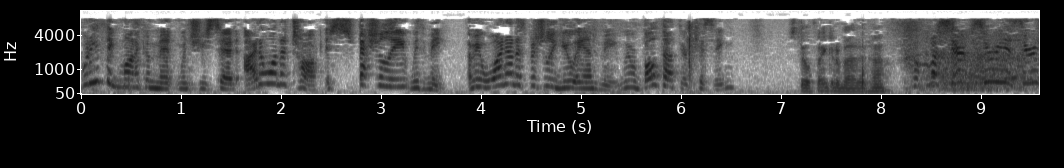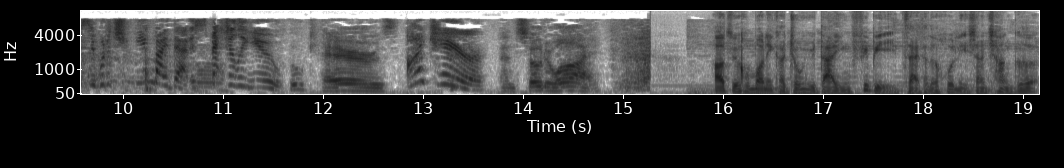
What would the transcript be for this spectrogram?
What do you think Monica meant when she said, I don't want to talk, especially with me? I mean, why not especially you and me? We were both out there kissing. Still thinking about it, huh? Come on, ser- serious, seriously, what did she mean by that? Especially you. Who cares? I care. And so do I. 好，最后 Monica 终于答应 Phoebe 在她的婚礼上唱歌，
